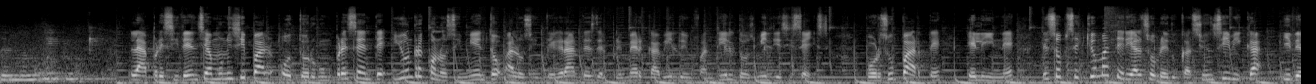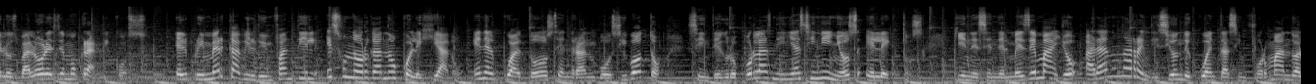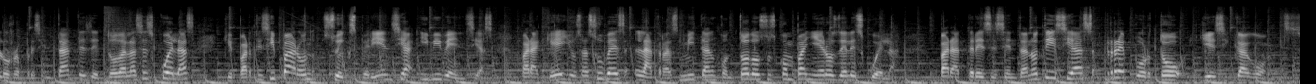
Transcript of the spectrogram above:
del municipio. La presidencia municipal otorgó un presente y un reconocimiento a los integrantes del primer Cabildo Infantil 2016. Por su parte, el INE les obsequió material sobre educación cívica y de los valores democráticos. El primer Cabildo Infantil es un órgano colegiado en el cual todos tendrán voz y voto. Se integró por las niñas y niños electos, quienes en el mes de mayo harán una rendición de cuentas informando a los representantes de todas las escuelas que participaron su experiencia y vivencias, para que ellos a su vez la transmitan con todos sus compañeros de la escuela. Para 360 Noticias, reportó Jessica Gómez.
